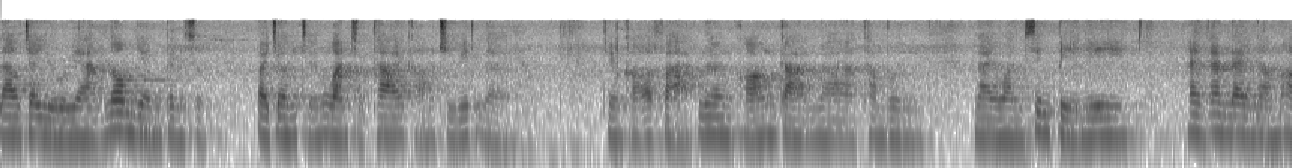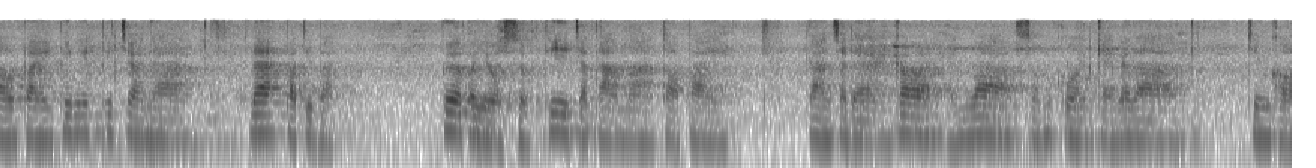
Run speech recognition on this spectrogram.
เราจะอยู่อย่างร่มเย็นเป็นสุข ไปจนถึงวันสุดท้ายของชีวิตเลย จึงขอฝากเรื่องของการมาทำบุญในวันสิ้นปีนี้ ให้ท่านได้นำเอาไปพินิจพิจารณา และปฏิบัติ เพื่อประโยชน์สุขที่จะตามมาต่อไป การแสดงก็เห็นว่าสมควรแก่เวลา จึงขอ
